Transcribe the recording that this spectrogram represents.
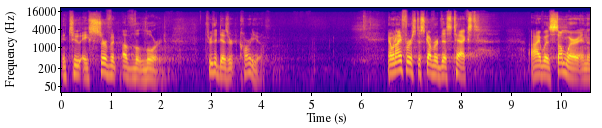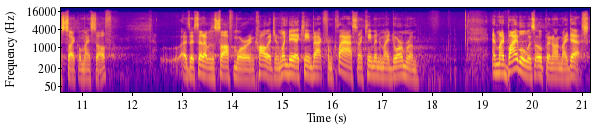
into a servant of the Lord through the desert cardio. Now, when I first discovered this text, I was somewhere in this cycle myself. As I said, I was a sophomore in college, and one day I came back from class and I came into my dorm room And my Bible was open on my desk.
